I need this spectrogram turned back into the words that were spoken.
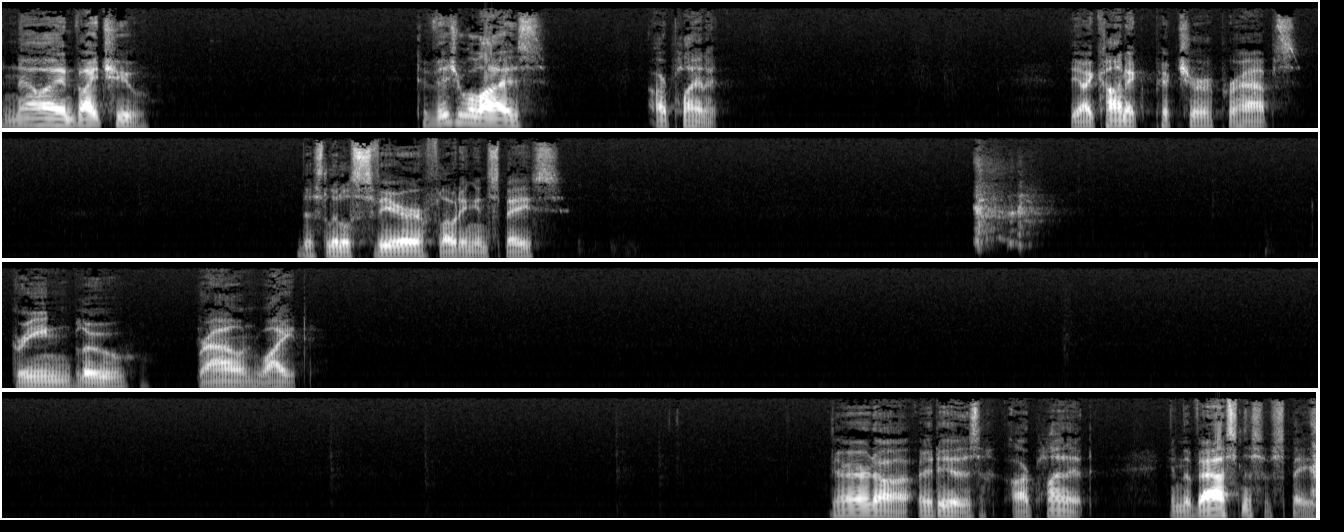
And now I invite you to visualize our planet. The iconic picture, perhaps, this little sphere floating in space. Green, blue, brown, white. There it, uh, it is, our planet, in the vastness of space.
